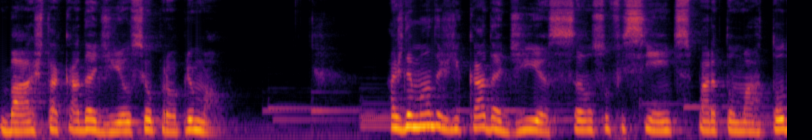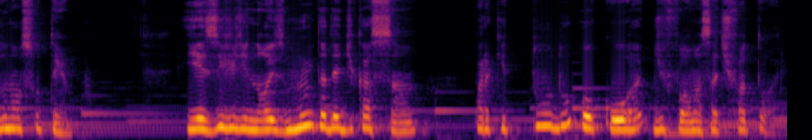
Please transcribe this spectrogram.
Basta a cada dia o seu próprio mal. As demandas de cada dia são suficientes para tomar todo o nosso tempo e exige de nós muita dedicação para que tudo ocorra de forma satisfatória.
